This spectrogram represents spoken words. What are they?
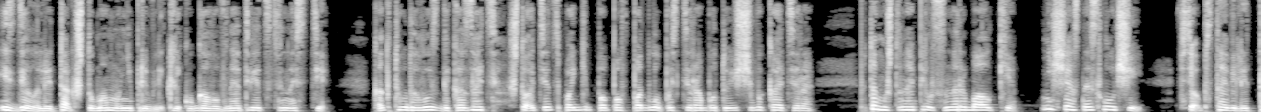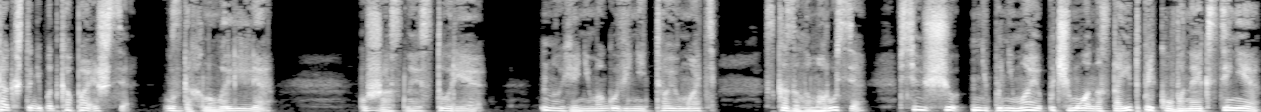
и сделали так, что маму не привлекли к уголовной ответственности. Как-то удалось доказать, что отец погиб, попав под лопасти работающего катера, потому что напился на рыбалке. Несчастный случай. Все обставили так, что не подкопаешься. Вздохнула Лиля. Ужасная история. Но я не могу винить твою мать, сказала Маруся, все еще не понимая, почему она стоит прикованная к стене.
